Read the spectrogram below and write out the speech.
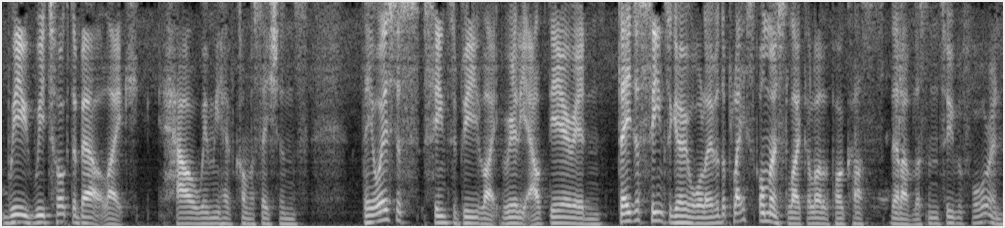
we we talked about like how when we have conversations, they always just seem to be like really out there and they just seem to go all over the place, almost like a lot of the podcasts that I've listened to before, and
